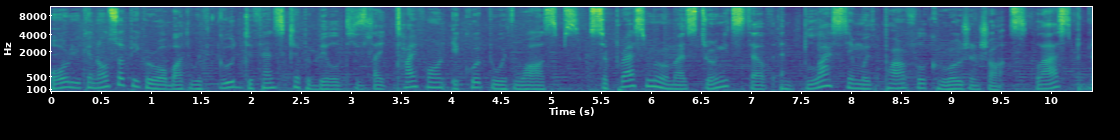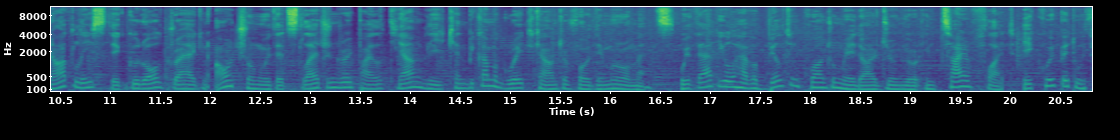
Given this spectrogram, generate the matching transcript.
Or you can also pick a robot with good defense capabilities like Typhon equipped with Wasps. Suppress Muromads during its stealth and blast him with powerful corrosion shots. Last but not least, the good old dragon Ao Jun with its legendary pilot Yang Li can become a great counter for the Muromads. With that you'll have a built built-in quantum radar during your entire flight. Equip it with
